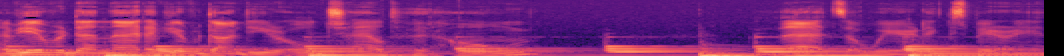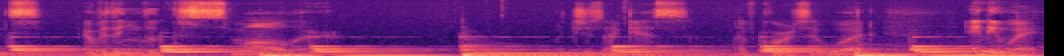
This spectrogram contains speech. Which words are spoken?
Have you ever done that? Have you ever gone to your old childhood home? That's a weird experience. Everything looks smaller. Which is, I guess, of course it would. Anyway,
